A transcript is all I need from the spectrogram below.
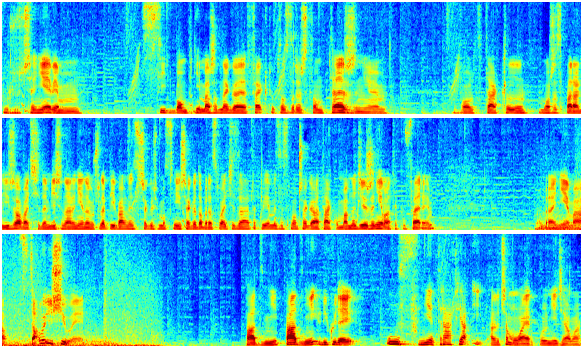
Kurczę, nie wiem. Seed Bomb nie ma żadnego efektu, to zresztą też nie. Volt Tackle może sparaliżować 70, ale nie no, już lepiej walnąć z czegoś mocniejszego. Dobra, słuchajcie, zaatakujemy ze smoczego ataku. Mam nadzieję, że nie ma typu fery. Dobra, nie ma. Z całej siły. Padnij, padnij, liquidate. Uff, nie trafia i... Ale czemu Wirepool nie działa?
